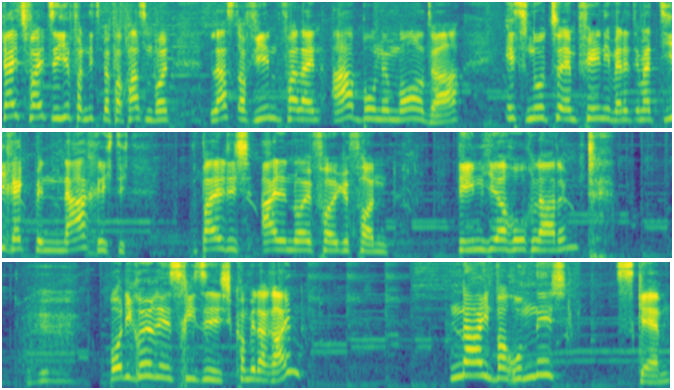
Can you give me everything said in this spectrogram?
Guys, falls ihr hiervon nichts mehr verpassen wollt, lasst auf jeden Fall ein Abonnement da. Ist nur zu empfehlen, ihr werdet immer direkt benachrichtigt, sobald ich eine neue Folge von dem hier hochlade. Boah, die Röhre ist riesig. Kommen wir da rein? Nein, warum nicht? Scam.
